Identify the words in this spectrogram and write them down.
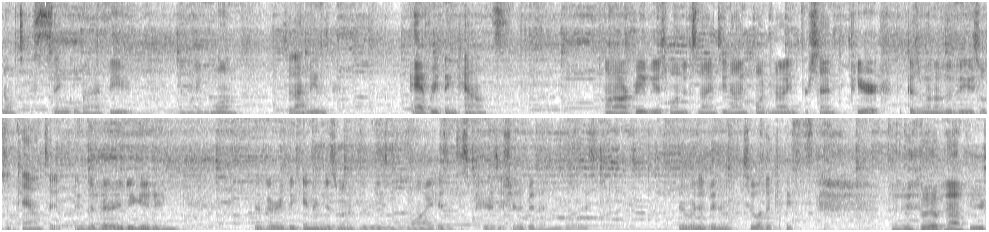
not a single bad view, not even one. So that means everything counts. On our previous one, it's 99.9% .9 pure because one of the views wasn't counted in the very beginning. The very beginning is one of the reasons why it isn't as pure as it should have been otherwise. There would have been two other cases, and this would have happened.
